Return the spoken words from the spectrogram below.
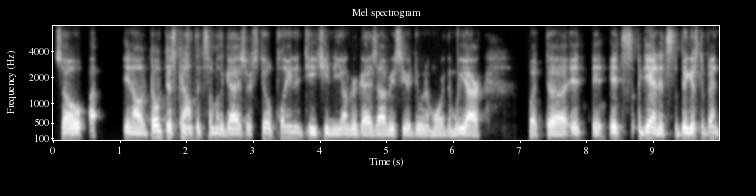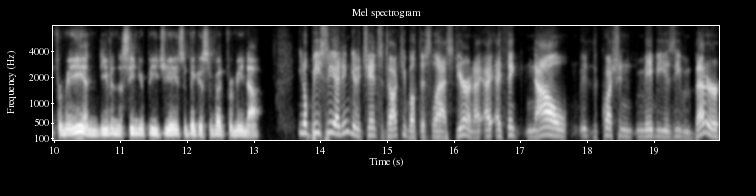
So, uh, you know, don't discount that some of the guys are still playing and teaching. The younger guys obviously are doing it more than we are. But uh, it, it it's again, it's the biggest event for me, and even the senior PGA is the biggest event for me now. You know, BC, I didn't get a chance to talk to you about this last year, and I, I, I think now eh, the question maybe is even better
